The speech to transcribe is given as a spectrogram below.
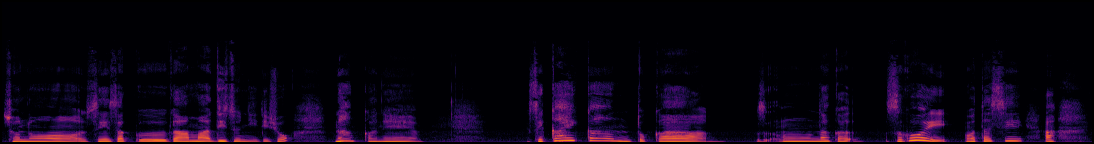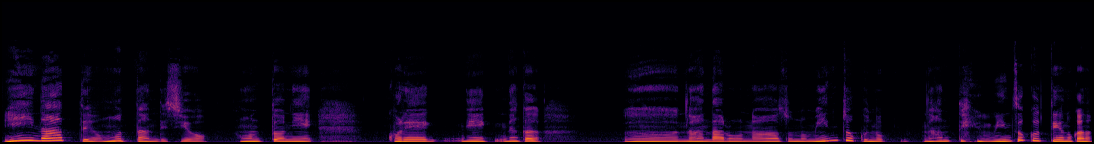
その制作がまあディズニーでしょなんかね、世界観とか、うん、なんかすごい私、あ、いいなって思ったんですよ。本当に。これね、なんか、うーん、なんだろうな、その民族の、なんていう、民族っていうのかな。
